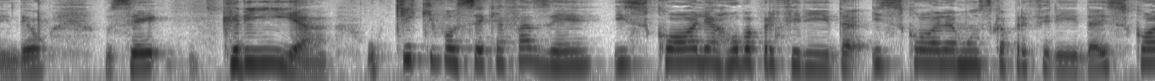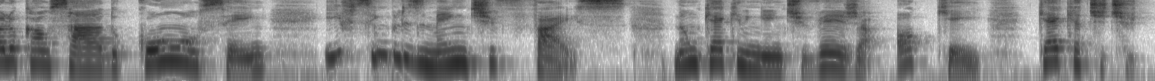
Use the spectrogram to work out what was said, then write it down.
entendeu? Você cria o que, que você quer fazer, escolhe a roupa preferida, escolhe a música preferida, escolhe o calçado com ou sem e simplesmente faz. Não quer que ninguém te veja? Ok. Quer que a Titi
